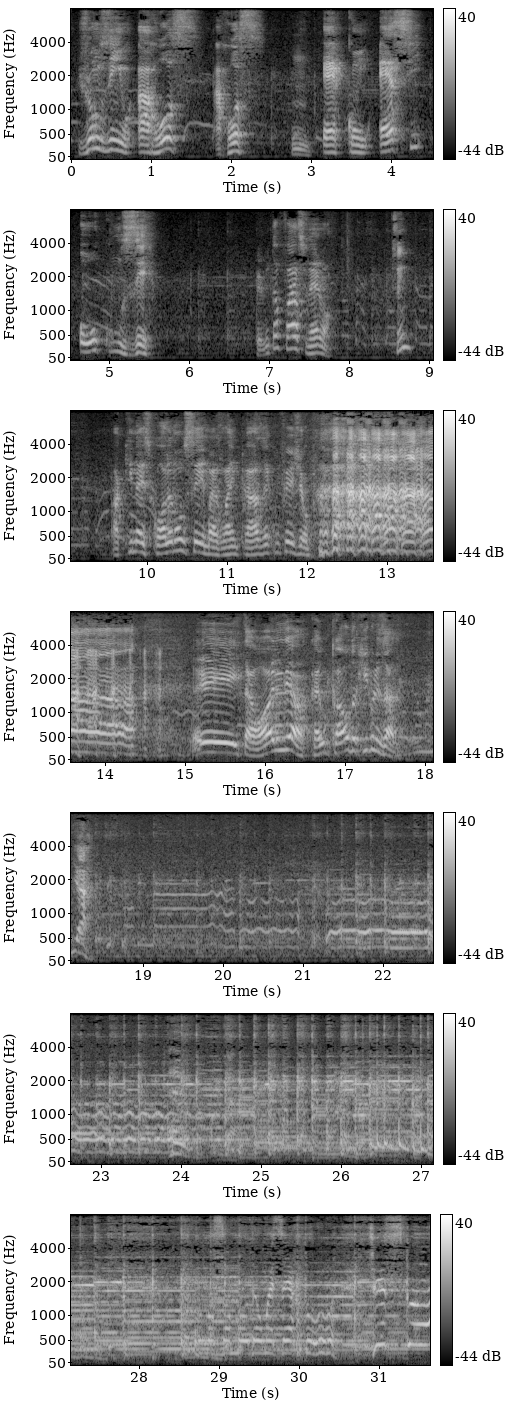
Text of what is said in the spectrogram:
Joãozinho, arroz, arroz Hum. é com S ou com Z? Pergunta fácil, né, irmão? Sim. Aqui na escola eu não sei, mas lá em casa é com feijão. Eita, olha, caiu um caldo aqui, gurizada. Yeah. Nosso amor deu mais certo. Descombinado.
